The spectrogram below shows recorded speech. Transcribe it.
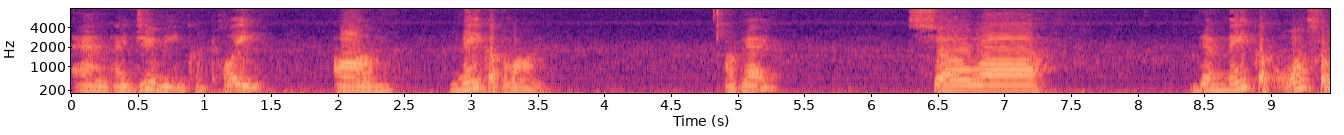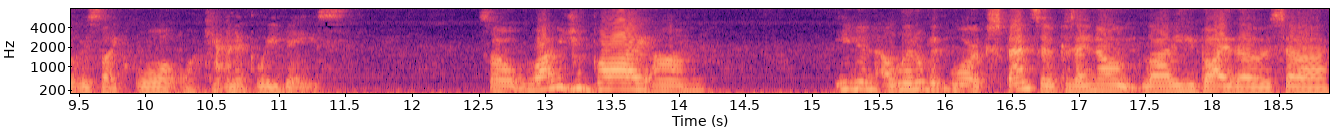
and I do mean complete, um, makeup line. Okay? So, uh, their makeup also is like all organically based. So why would you buy um, even a little bit more expensive? Because I know a lot of you buy those. Uh,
